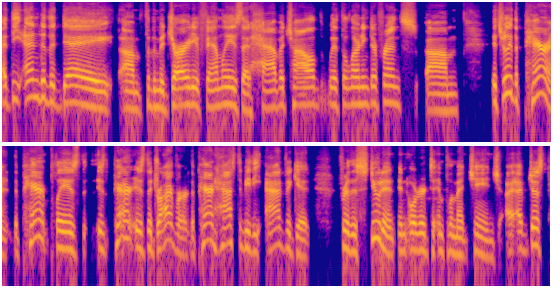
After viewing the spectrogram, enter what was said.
at the end of the day, um, for the majority of families that have a child with a learning difference, um, it's really the parent. The parent plays the, parent is the driver. The parent has to be the advocate for the student in order to implement change. I, I've just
